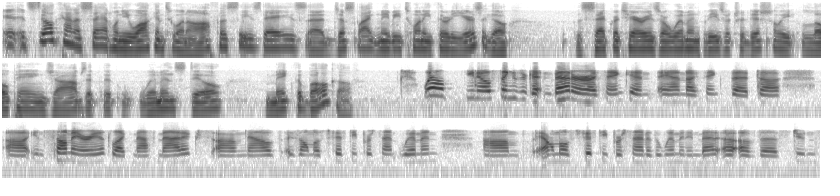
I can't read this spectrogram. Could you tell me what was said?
It, it's still kind of sad when you walk into an office these days, uh, just like maybe 20, 30 years ago. The secretaries are women. These are traditionally low-paying jobs that, that women still make the bulk of. Well, you know, things are getting better, I think, and and I think that uh, uh, in some areas like mathematics um, now is almost 50% women. Um, almost 50% of the women in med- uh, of the students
